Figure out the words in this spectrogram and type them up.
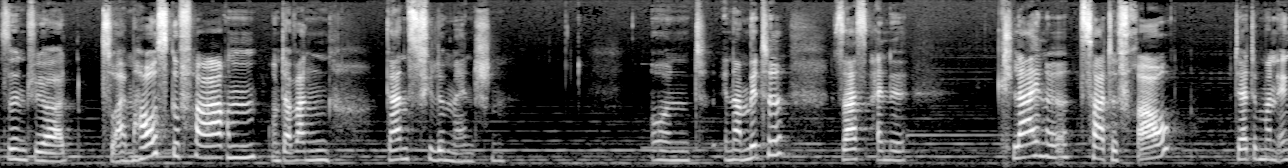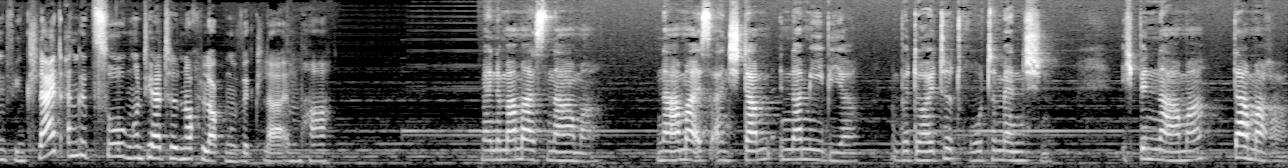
sind wir zu einem Haus gefahren und da waren ganz viele Menschen. Und in der Mitte saß eine kleine, zarte Frau. Der hatte man irgendwie ein Kleid angezogen und die hatte noch Lockenwickler im Haar. Meine Mama ist Nama. Nama ist ein Stamm in Namibia und bedeutet rote Menschen. Ich bin Nama Damara.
